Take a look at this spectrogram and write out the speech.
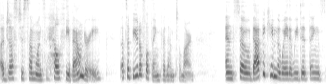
adjust to someone's healthy boundary that's a beautiful thing for them to learn. And so that became the way that we did things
